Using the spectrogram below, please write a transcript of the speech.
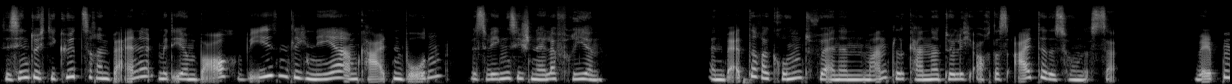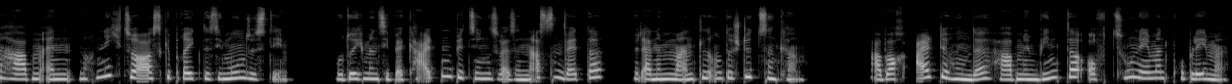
Sie sind durch die kürzeren Beine mit ihrem Bauch wesentlich näher am kalten Boden, weswegen sie schneller frieren. Ein weiterer Grund für einen Mantel kann natürlich auch das Alter des Hundes sein. Welpen haben ein noch nicht so ausgeprägtes Immunsystem, wodurch man sie bei kaltem bzw. nassem Wetter mit einem Mantel unterstützen kann. Aber auch alte Hunde haben im Winter oft zunehmend Probleme.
